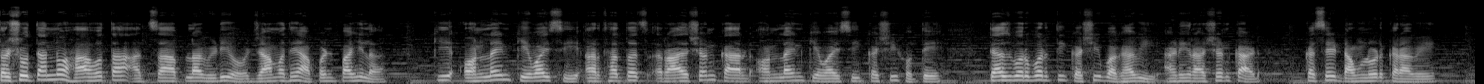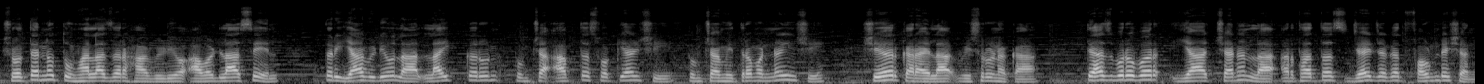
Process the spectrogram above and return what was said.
तर श्रोत्यांनो हा होता आजचा आपला व्हिडिओ ज्यामध्ये आपण पाहिलं की ऑनलाईन के वाय सी अर्थातच ration card online K Y C कशी होते त्याचबरोबर ती कशी बघावी आणि राशन कार्ड कसे डाउनलोड करावे. श्रोत्यांनो तुम्हाला जर हा व्हिडिओ आवडला असेल तर या व्हिडिओला लाईक करून तुमच्या आप्तस्वकीयांशी तुमच्या मित्रमंडळींशी शेअर करायला विसरू नका. त्याचबरोबर या चॅनलला अर्थातच जय जगत फाउंडेशन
